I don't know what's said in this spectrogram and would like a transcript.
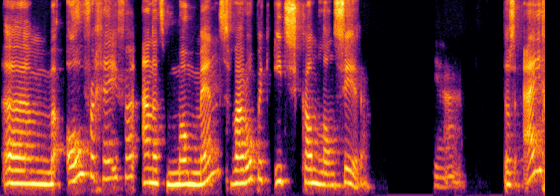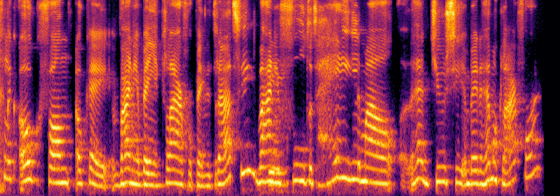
um, me overgeven aan het moment waarop ik iets kan lanceren. Ja. Dat is eigenlijk ook van, oké, wanneer ben je klaar voor penetratie? Wanneer voelt het helemaal he, juicy en ben je er helemaal klaar voor?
